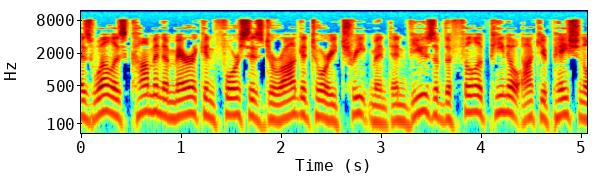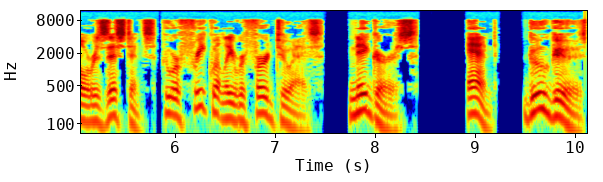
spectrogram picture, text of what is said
as well as common American forces' derogatory treatment and views of the Filipino occupational resistance, who were frequently referred to as «niggers» and «gugus».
